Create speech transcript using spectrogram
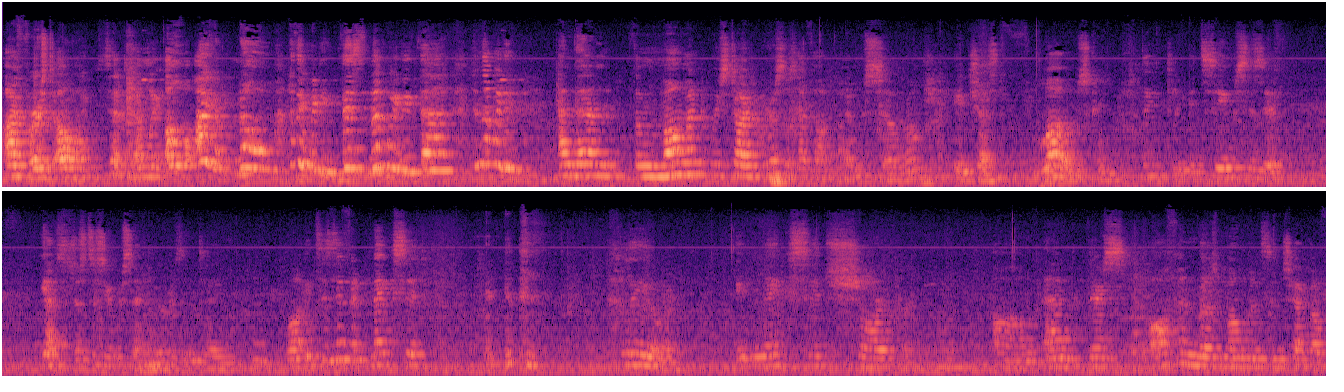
I first, oh, I said to Emily, oh, I don't know, I think we need this, and then we need that, and then we need, and then the moment we started rehearsals, I thought, I was so wrong. It just flows completely. It seems as if, yes, just as you were saying, there isn't a, well, it's as if it makes it clearer. It makes it sharper. Um, and there's often those moments in Chekhov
